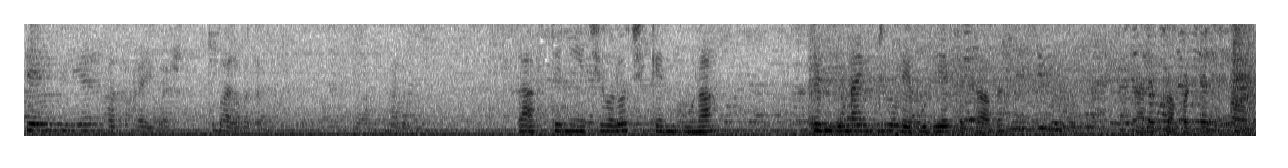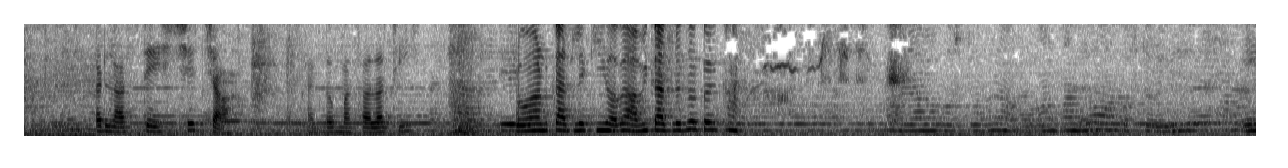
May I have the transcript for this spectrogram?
টেন মিলিয়ন সাবস্ক্রাইবার খুব ভালো কথা। ভালো। লাস্টে নিয়েছি হলো চিকেন ভুনা। চিকেন ভুনা একটু লেবু দিয়ে খেতে হবে। তাহলে প্রপার টেস্ট পাওয়া যাবে। আর লাস্টে এসছে চা। একদম মশালা টি রোহান কাটলে কি হবে? আমি কাটলে তো করে আমার কষ্ট হবে না রোহন কাঁদলেও আমার কষ্ট হবে কিন্তু এই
